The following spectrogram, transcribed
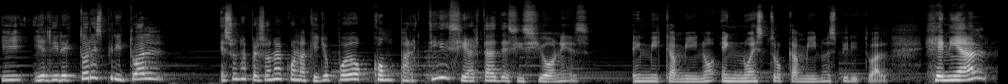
Y, el director espiritual es una persona con la que yo puedo compartir ciertas decisiones en mi camino, en nuestro camino espiritual. Genial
